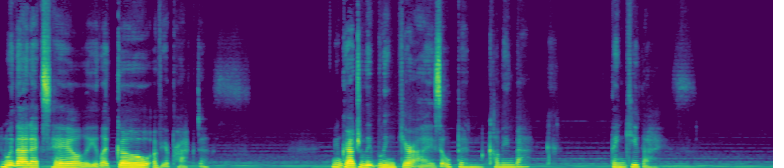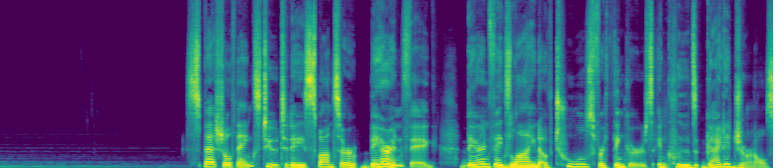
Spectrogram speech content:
And with that exhale, you let go of your practice. You gradually blink your eyes open, coming back. Thank you, guys. Special thanks to today's sponsor, Baronfig. Baron Fig's line of tools for thinkers includes guided journals,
